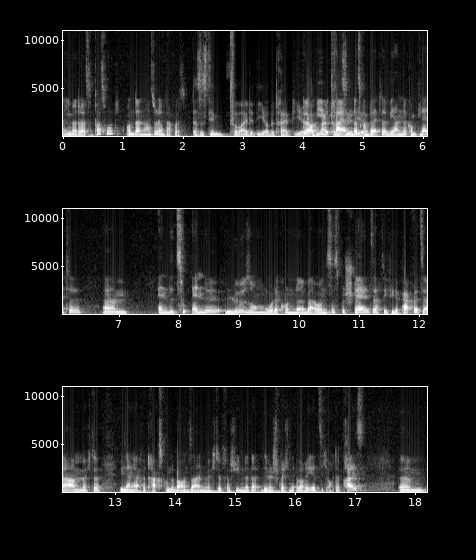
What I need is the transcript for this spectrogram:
ein, E-Mail-Adresse, Passwort und dann hast du deinen Parkplatz. Das System verwaltet ihr, betreibt ihr? Genau, wir betreiben das ihr? komplette, wir haben eine komplette ähm, Ende-zu-Ende-Lösung, wo der Kunde bei uns das bestellt, sagt, wie viele Parkplätze er haben möchte, wie lange er Vertragskunde bei uns sein möchte, verschiedene, dementsprechend variiert sich auch der Preis. Ähm,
